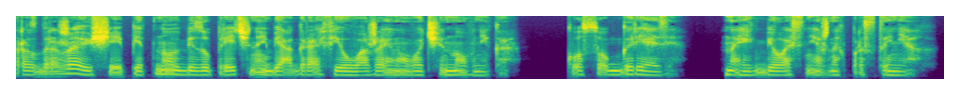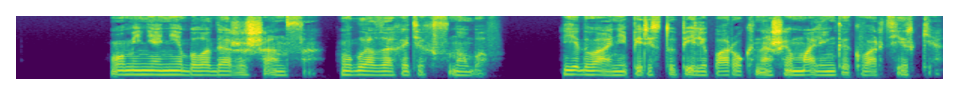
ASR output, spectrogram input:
Раздражающее пятно в безупречной биографии уважаемого чиновника. Кусок грязи на их белоснежных простынях. У меня не было даже шанса в глазах этих снобов. Едва они переступили порог нашей маленькой квартирки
